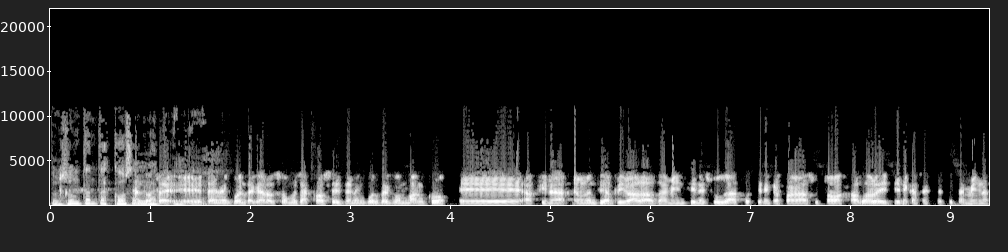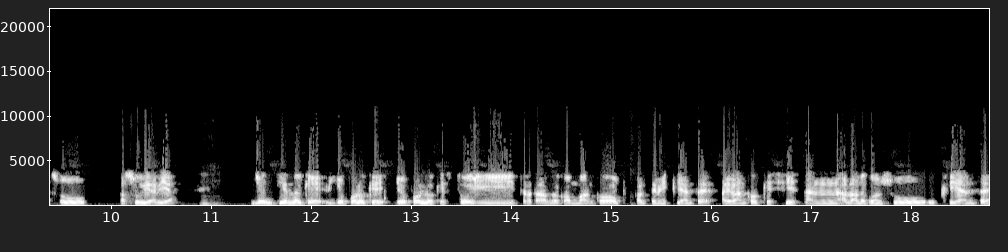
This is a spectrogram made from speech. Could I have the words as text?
pero son tantas cosas. Entonces, eh, ten en cuenta, claro, son muchas cosas. Y ten en cuenta que un banco, eh, al final, es una entidad privada, también tiene sus gastos, tiene que pagar a sus trabajadores y tiene que hacer también a su, a su día a día. Yo entiendo que yo por lo que yo por lo que estoy tratando con bancos por parte de mis clientes, hay bancos que sí están hablando con sus clientes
